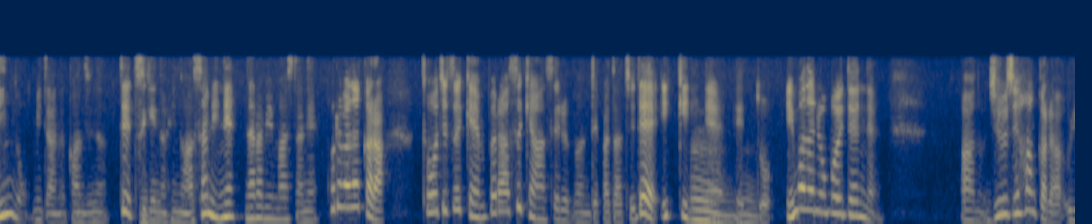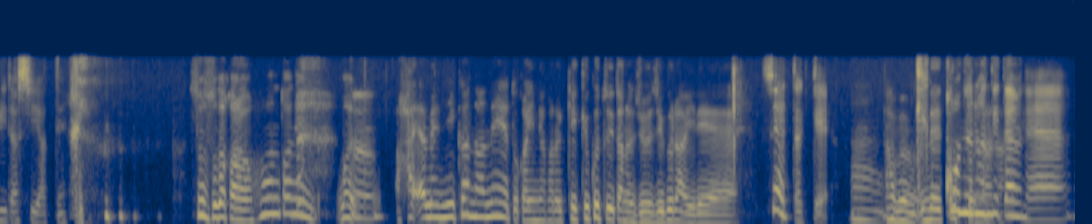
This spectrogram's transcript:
いんの？みたいな感じになって次の日の朝にね並びましたね。これはだから当日券プラスキャンセル分って形で一気にね、うんうん。えっといまだに覚えてんねん。あの10時半から売り出しやってん、そうそう、だから本当に、まあ、うん、早めに行かなねとか言いながら結局着いたの10時ぐらいで、そうやったっけ、うん、多分。結構並んでたよね。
